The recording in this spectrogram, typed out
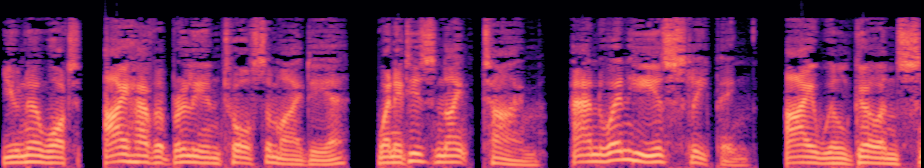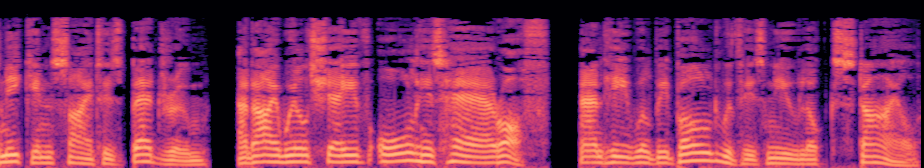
You know what, I have a brilliant awesome idea, when it is night time, and when he is sleeping, I will go and sneak inside his bedroom, and I will shave all his hair off, and he will be bold with his new look style,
